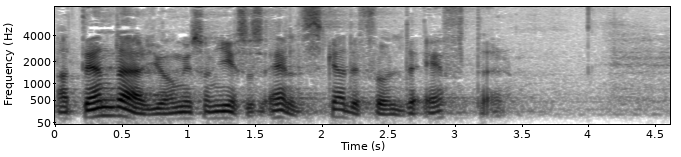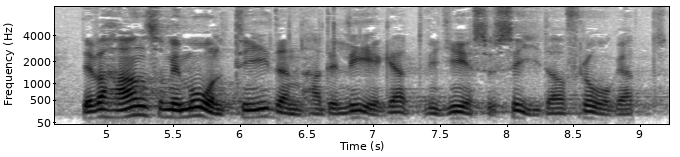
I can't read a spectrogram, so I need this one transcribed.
att den lärjunge som Jesus älskade följde efter. Det var han som vid måltiden hade legat vid Jesus sida och frågat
